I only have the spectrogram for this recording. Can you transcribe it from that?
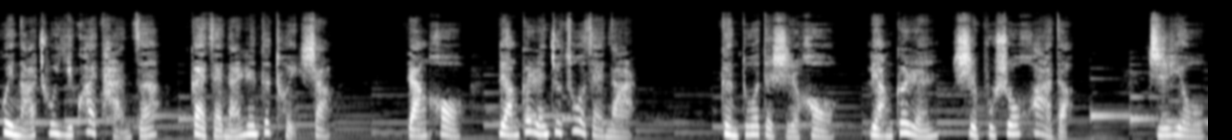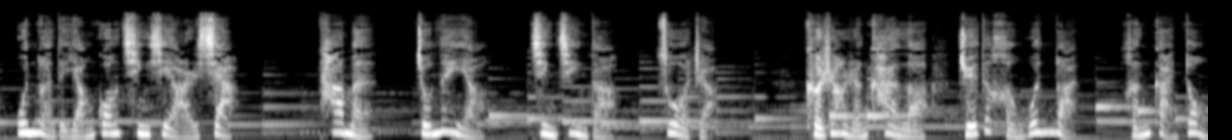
会拿出一块毯子盖在男人的腿上，然后两个人就坐在那儿。更多的时候，两个人是不说话的，只有温暖的阳光倾泻而下，他们就那样静静地坐着，可让人看了觉得很温暖。很感动，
